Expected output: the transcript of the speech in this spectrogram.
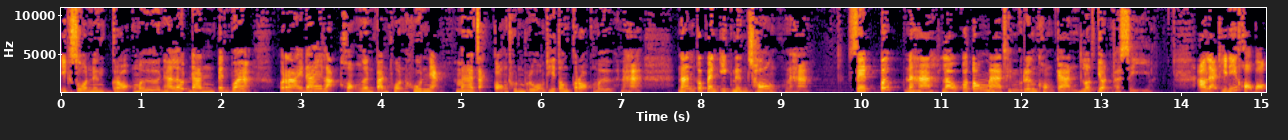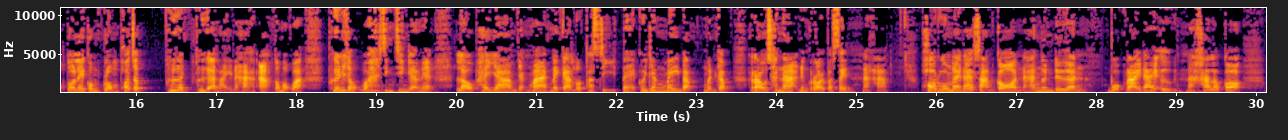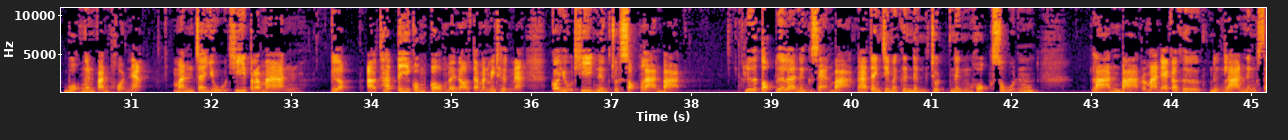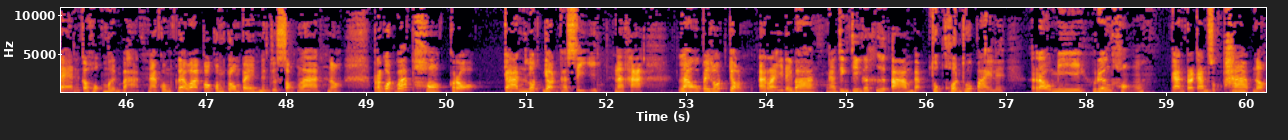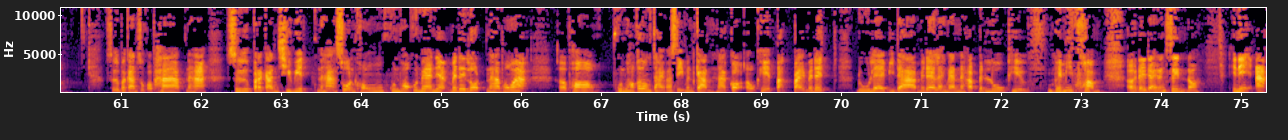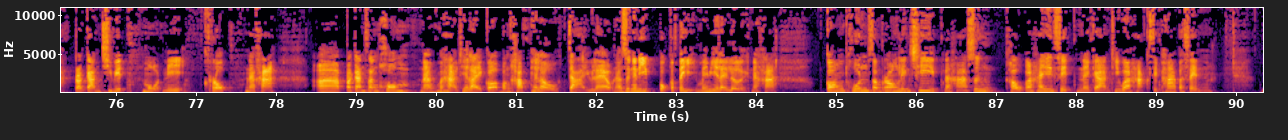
อีกส่วนหนึ่งกรอกมือนะแล้วดันเป็นว่ารายได้หลักของเงินปันผลหุ้นเนี่ยมาจากกองทุนรวมที่ต้องกรอกมือนะคะนั่นก็เป็นอีกหนึ่งช่องนะคะ เสร็จปุ๊บนะคะเราก็ต้องมาถึงเรื่องของการลดหย่อนภาษี เอาแหละทีนี้ขอบอกตัวเลขกลมๆ เพราะจะเพื่อเพื่ออะไรนะคะอะต้องบอกว่าเพื่อที่จะบอกว่าจริง ๆ แล้วเนี่ยเราพยายามอย่างมากในการลดภาษี แต่ก็ยังไม่แบบเหมือนกับเราชนะ 100%นะคะพอรวมรายได้ 3 ก้อนนะคะเงินเดือนบวกรายได้อื่นนะคะ แล้วก็บวกเงินปันผลเนี่ยมันจะอยู่ที่ประมาณเกือบเอาถ้าตีกลมๆเลยเนาะแต่มันไม่ถึงนะก็อยู่ที่ 1.2 ล้านบาท หรือตกเดือนละ1 0 0 0 0แสนบาทนะแต่จริงๆมันคือ1.160ล้านบาทประมาณนี้ก็คือ1ล้าน1แสนก็60,000 บาทนะกลมแปลว่าก็กลมๆไป 1.2 ล้านเนาะปรากฏว่าพอกรอกการลดหย่อนภาษีนะคะ เราไปลดหย่อนอะไรได้บ้างนะจริง ๆ ก็คือตามแบบทุกคนทั่วไปเลย เรามีเรื่องของการประกันสุขภาพเนาะ ซื้อประกันสุขภาพนะคะซื้อประกันชีวิตนะคะส่วนของคุณพ่อคุณแม่เนี่ยไม่ได้ลดนะคะเพราะว่าพ่อคุณพ่อก็ต้องจ่ายภาษีเหมือนกันนะก็โอเค ตัดไปไม่ได้ดูแลบิดาไม่ได้อะไรนั้นนะคะเป็นลูกที่ไม่มีความใด ๆ ทั้งสิ้นเนาะทีนี้อะประกันชีวิตโหมดนี้ครบนะคะประกันสังคมนะมหาวิทยาลัยก็บังคับให้เราจ่ายอยู่แล้วนะซึ่งอันนี้ปกติไม่มีอะไรเลยนะคะ กองทุนสำรองเลี้ยงชีพนะคะ ซึ่งเขาก็ให้สิทธิ์ในการที่ว่าหัก 15%เ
